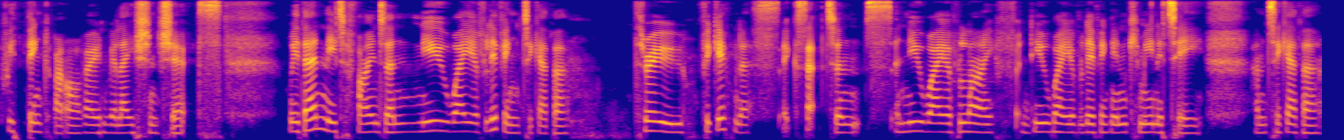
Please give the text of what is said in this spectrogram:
If we think about our own relationships, we then need to find a new way of living together through forgiveness, acceptance, a new way of life, a new way of living in community and together.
